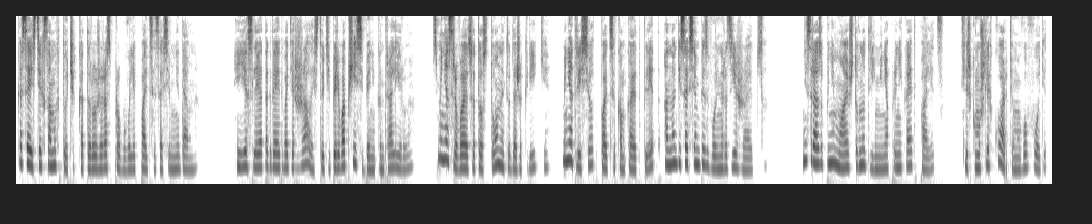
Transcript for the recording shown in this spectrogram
касаясь тех самых точек, которые уже распробовали пальцы совсем недавно. И если я тогда едва держалась, то теперь вообще себя не контролирую. С меня срываются то стоны, то даже крики. Меня трясет, пальцы комкают плед, а ноги совсем безвольно разъезжаются. Не сразу понимаю, что внутри меня проникает палец. Слишком уж легко Артем его вводит,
